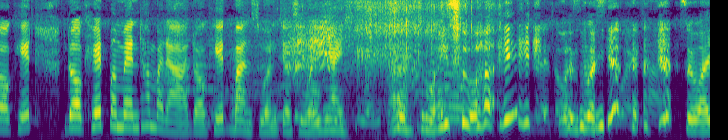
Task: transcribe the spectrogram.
ดอกเฮ็ด ดอกเฮ็ดประแมนธรรมดา ดอกเฮ็ดบ้านสวนจะสวยไงเออสวยสวยเบิ้งเบิ้งสวย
